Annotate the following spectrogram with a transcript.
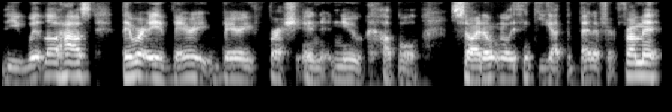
the Whitlow house. They were a very, very fresh and new couple. So I don't really think you got the benefit from it.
